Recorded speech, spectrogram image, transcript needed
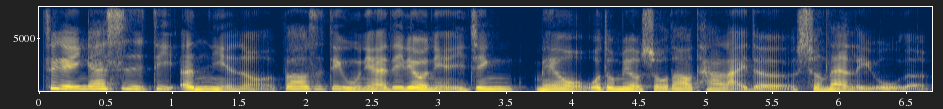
这个应该是第 N 年哦，不知道是第五年还是第六年，已经没有，我都没有收到他来的圣诞礼物了。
